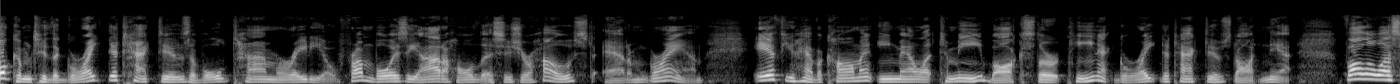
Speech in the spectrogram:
Welcome to the Great Detectives of Old Time Radio. From Boise, Idaho, this is your host, Adam Graham. If you have a comment, email it to me, box13 at greatdetectives.net. Follow us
